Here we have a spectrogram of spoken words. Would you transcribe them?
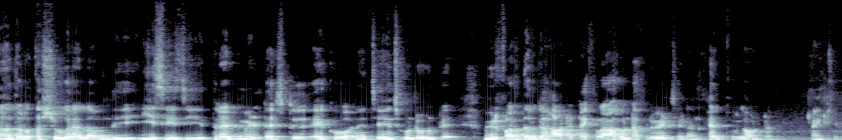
దాని తర్వాత షుగర్ ఎలా ఉంది ఈసీజీ థ్రెడ్మిల్ టెస్ట్ ఎక్కువ అనేది చేయించుకుంటూ ఉంటే మీరు ఫర్దర్గా హార్ట్ అటాక్ రాకుండా ప్రివెంట్ చేయడానికి హెల్ప్ఫుల్గా ఉంటుంది. థ్యాంక్ యూ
